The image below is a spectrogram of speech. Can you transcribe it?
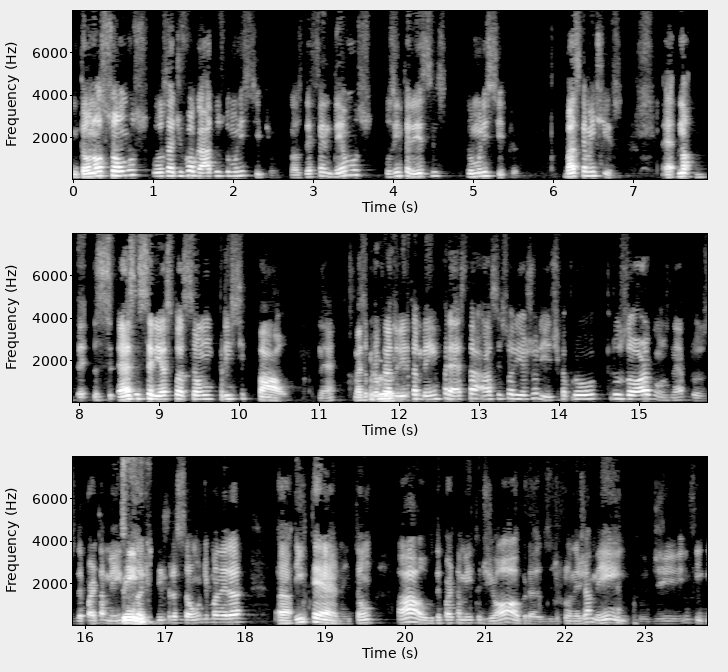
Então, nós somos os advogados do município. Nós defendemos os interesses do município. Basicamente isso. É, não, essa seria a situação principal, né? Mas a Procuradoria uhum. também presta assessoria jurídica para os órgãos, né? Para os departamentos Sim. da administração de maneira uh, interna. Então, ah, o departamento de obras, de planejamento, de, enfim.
